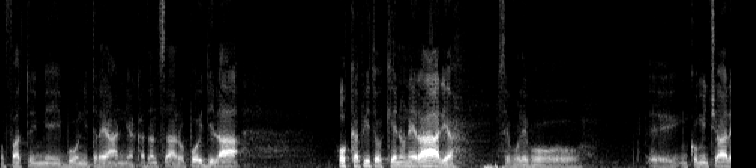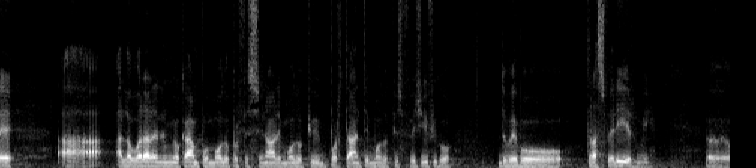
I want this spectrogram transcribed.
ho fatto i miei buoni tre anni a Catanzaro, poi di là ho capito che non era aria se volevo eh, incominciare a, a, lavorare nel mio campo in modo professionale, in modo più importante, in modo più specifico, dovevo trasferirmi. Eh,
